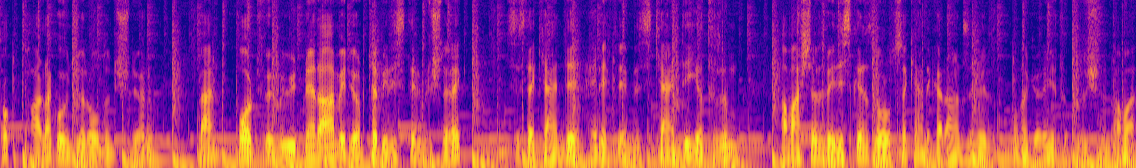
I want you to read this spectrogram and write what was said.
çok parlak oyuncuları olduğunu düşünüyorum. Ben portföyümü büyütmeye devam ediyorum. Tabii risklerimi düşünerek siz de kendi hedefleriniz, kendi yatırım amaçlarınız ve riskleriniz doğrultusunda kendi kararınızı verin. Ona göre yatırımınızı düşünün ama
